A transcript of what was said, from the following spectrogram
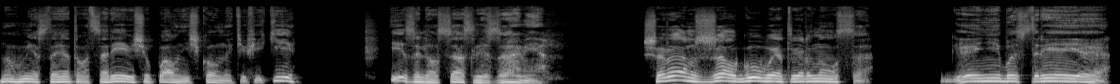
Но вместо этого царевич упал ничком на тюфяки и залился слезами. Шрам сжал губы и отвернулся. «Гони быстрее!»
